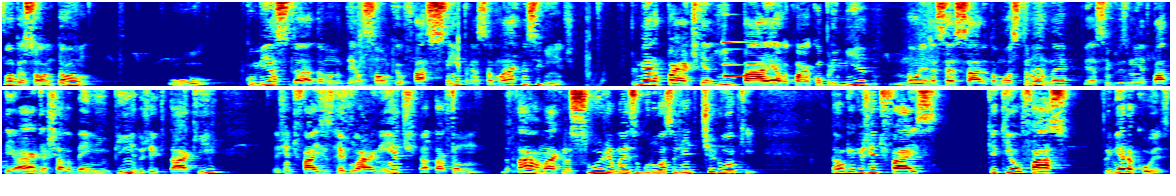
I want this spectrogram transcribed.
Bom pessoal, então o começo da, da manutenção que eu faço sempre nessa máquina é o seguinte. Primeira parte que é limpar ela com ar comprimido, não é necessário estar mostrando, né? É simplesmente bater ar, deixar ela bem limpinha do jeito que está aqui. A gente faz isso regularmente, já está com... tá a máquina suja, mas o grosso a gente tirou aqui. Então o que, que a gente faz? O que, que eu faço? Primeira coisa,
